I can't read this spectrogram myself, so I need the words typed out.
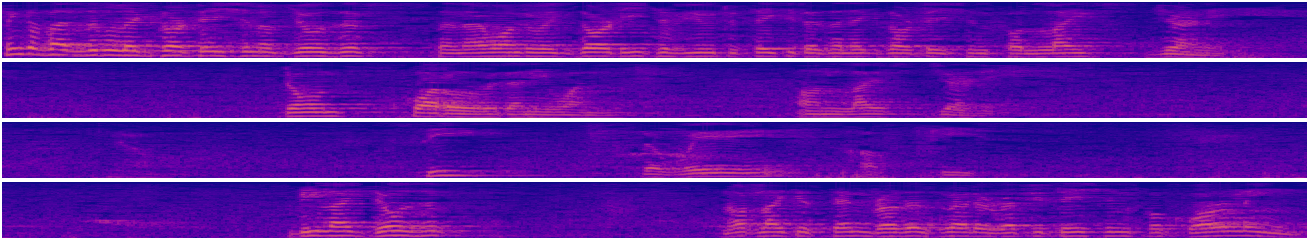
Think of that little exhortation of Joseph's, and I want to exhort each of you to take it as an exhortation for life's journey. Don't quarrel with anyone on life's journey. No. Seek the way of peace. Be like Joseph not like his ten brothers who had a reputation for quarreling,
